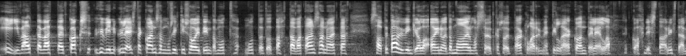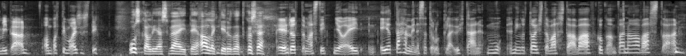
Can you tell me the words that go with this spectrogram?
Ei välttämättä, että kaksi hyvin yleistä kansanmusiikkisoitinta, mutta, mutta tota, tavataan sanoa, että saatetaan hyvinkin olla ainoita maailmassa, jotka soittaa klarinetilla ja kanteleella kahdestaan yhtään mitään ammattimaisesti. Uskallias väite, allekirjoitatko sä? Ehdottomasti, joo, ei, ei ole tähän mennessä tullut kyllä yhtään niin kuin toista vastaavaa kokoonpanoa vastaan.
